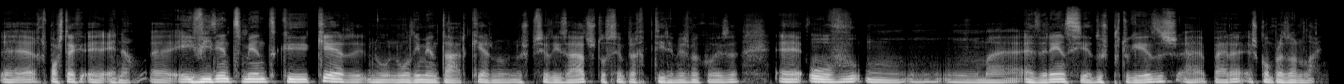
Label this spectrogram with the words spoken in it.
A resposta é, é não. É evidentemente que, quer no, no alimentar, quer no, no, especializado, estou sempre a repetir a mesma coisa, é, houve um, uma aderência dos portugueses é, para as compras online.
